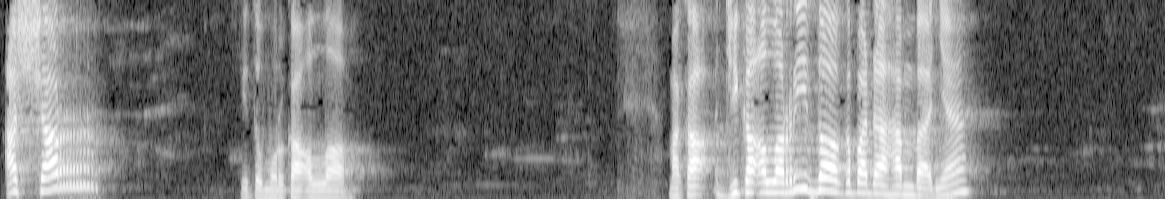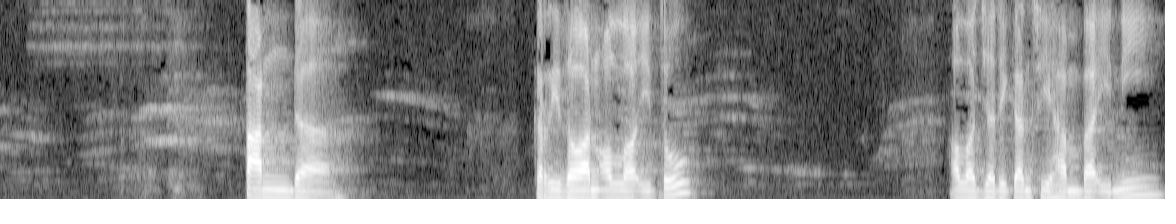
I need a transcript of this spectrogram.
Asyar itu murka Allah. Maka jika Allah ridha kepada hambanya, tanda keridhaan Allah itu, Allah jadikan si hamba ini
